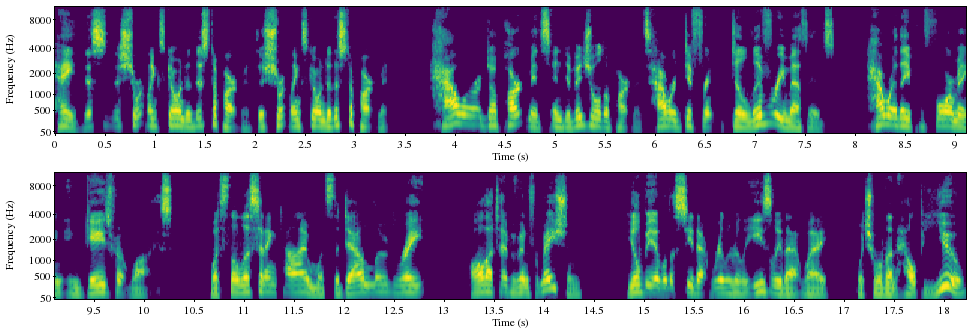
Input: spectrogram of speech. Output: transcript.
hey, this this short link's going to this department. This short link's going to this department. How are departments, individual departments, how are different delivery methods? How are they performing engagement wise? What's the listening time? What's the download rate? All that type of information. You'll be able to see that really, really easily that way, which will then help you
